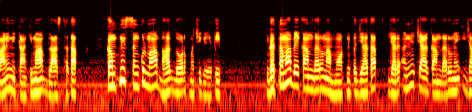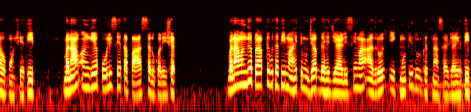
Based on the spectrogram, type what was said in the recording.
પાણીની ટાંકીમાં બ્લાસ્ટ થતાં કંપની સંકુલમાં ભાગદોડ મચી ગઈ હતી. ઘટનામાં બે કામદારોના મોત નીપજ્યા હતા, જ્યારે અન્ય ચાર કામદારોને ઈજાઓ પહોંચી હતી. બનાવ અંગે પોલીસે તપાસ શરૂ કરી છે. બનાવ અંગે પ્રાપ્ત થતી માહિતી મુજબ, દહેજ જીઆઈડીસીમાં આજરોજ એક મોટી દુર્ઘટના સર્જાઈ હતી.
